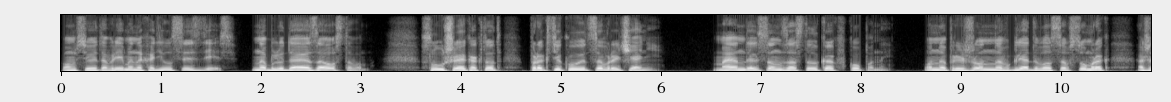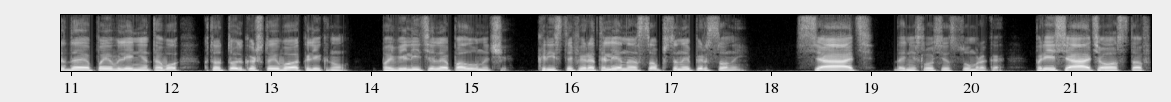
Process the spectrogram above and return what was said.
Он все это время находился здесь, наблюдая за островом, слушая, как тот практикуется в рычании. Мендельсон застыл как вкопанный. Он напряженно вглядывался в сумрак, ожидая появления того, кто только что его окликнул — повелителя полуночи, Кристофера Тлена собственной персоной. «Сядь!» — донеслось из сумрака. «Присядь, Остов!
